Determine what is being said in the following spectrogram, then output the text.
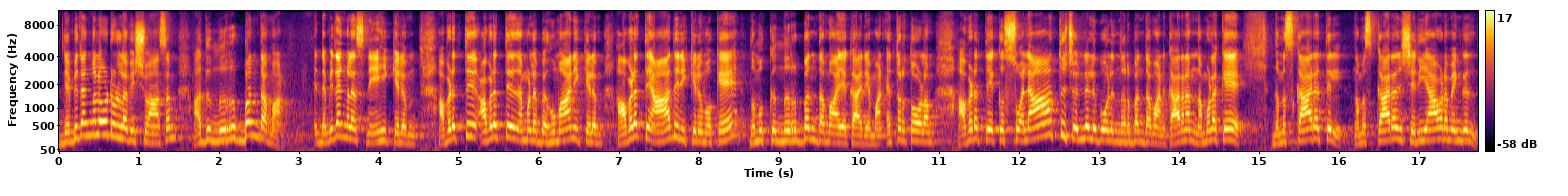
ജബിതങ്ങളോടുള്ള വിശ്വാസം അത് നിർബന്ധമാണ്. നബിതങ്ങളെ സ്നേഹിക്കലും അവിടുത്തെ അവിടുത്തെ നമ്മൾ ബഹുമാനിക്കലും അവിടുത്തെ ആദരിക്കലും ഒക്കെ നമുക്ക് നിർബന്ധമായ കാര്യമാണ്. എത്രത്തോളം അവിടത്തേക്ക് സ്വലാത്ത് ചൊല്ലൽ പോലും നിർബന്ധമാണ്. കാരണം നമ്മളൊക്കെ നമസ്കാരത്തിൽ നമസ്കാരം ശരിയാവണമെങ്കിൽ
